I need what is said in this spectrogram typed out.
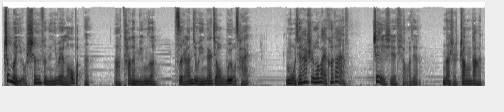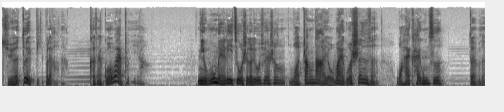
这么有身份的一位老板，啊，他的名字自然就应该叫吴有才，母亲还是个外科大夫，这些条件那是张大绝对比不了的。可在国外不一样，你吴美丽就是个留学生，我张大有外国身份，我还开公司，对不对？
